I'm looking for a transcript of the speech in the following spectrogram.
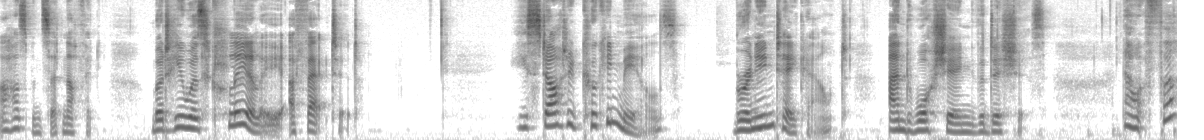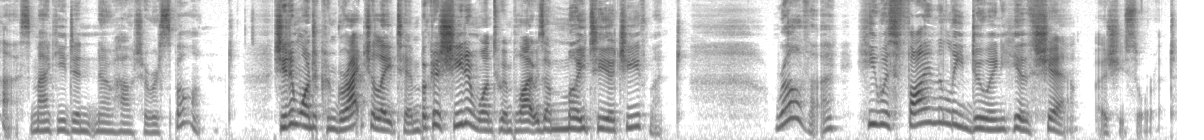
Her husband said nothing, but he was clearly affected. He started cooking meals, bringing takeout, and washing the dishes. Now, at first, Maggie didn't know how to respond. She didn't want to congratulate him because she didn't want to imply it was a mighty achievement. Rather, he was finally doing his share, as she saw it.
